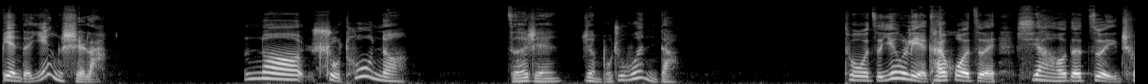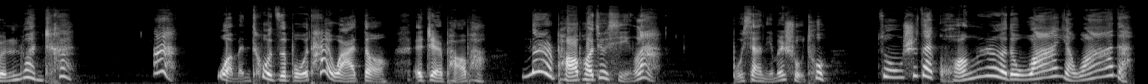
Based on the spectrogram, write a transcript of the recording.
变得硬实了。那鼠兔呢？泽人忍不住问道。兔子又咧开豁嘴，笑得嘴唇乱颤。啊，我们兔子不太挖洞，这儿跑跑，那儿跑跑就行啦，不像你们鼠兔，总是在狂热的挖呀挖的。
